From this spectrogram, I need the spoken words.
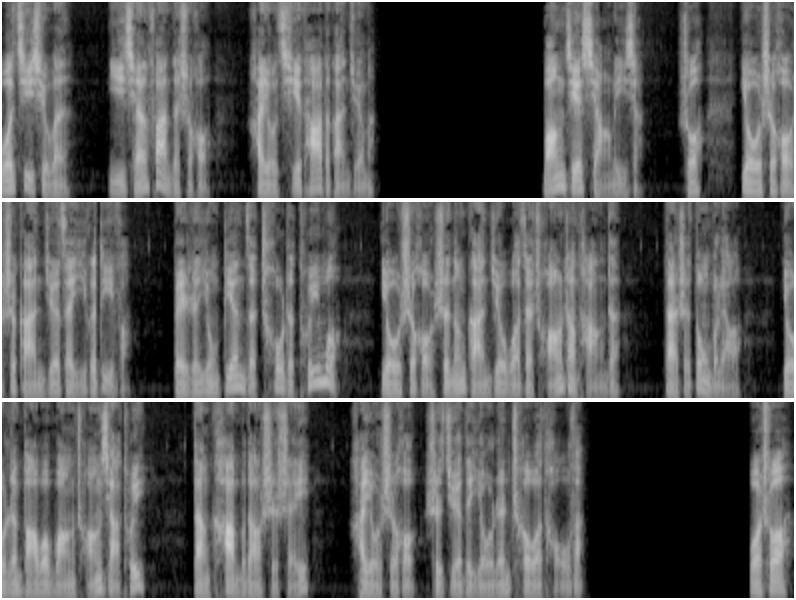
我继续问。以前犯的时候还有其他的感觉吗？王姐想了一下，说：“有时候是感觉在一个地方被人用鞭子抽着推磨，有时候是能感觉我在床上躺着，但是动不了，有人把我往床下推，但看不到是谁。还有时候是觉得有人扯我头发。”我说：“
